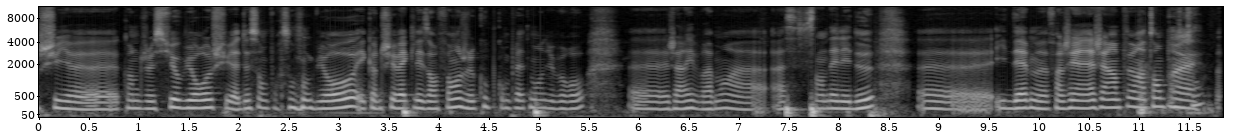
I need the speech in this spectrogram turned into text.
Je suis, euh, quand je suis au bureau, je suis à 200% au bureau. Et quand je suis avec les enfants, je coupe complètement du bureau. Euh, j'arrive vraiment à, à, scinder les deux. Euh, idem, enfin, j'ai un peu un temps pour tout.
